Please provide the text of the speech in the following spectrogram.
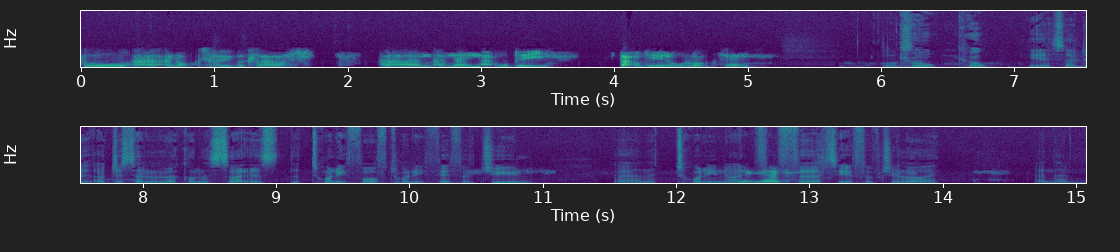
for uh, an October class. Um, and then that will be that will be it all locked in. Awesome. Cool. Cool. Yeah, so I've just had a look on the site. There's the 24th, 25th of June, and the 29th Yeah, and 30th of July, and then,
